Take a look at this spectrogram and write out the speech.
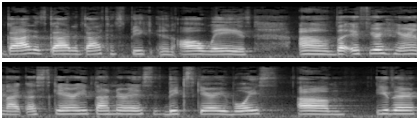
God is God and God can speak in all ways. Um, but if you're hearing like a scary, thunderous, big, scary voice, um, either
